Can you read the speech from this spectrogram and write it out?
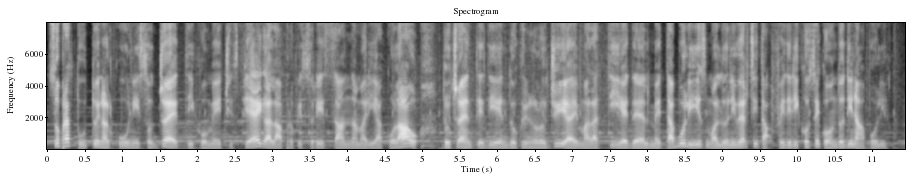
soprattutto in alcuni soggetti, come ci spiega la professoressa Anna Maria Colau, docente di endocrinologia e malattie del metabolismo all'Università Federico II di Napoli.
